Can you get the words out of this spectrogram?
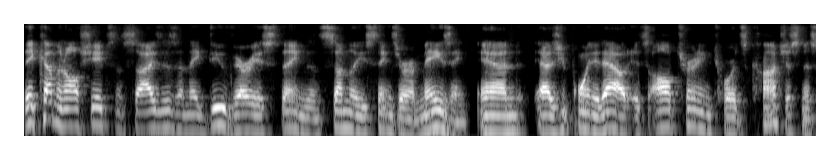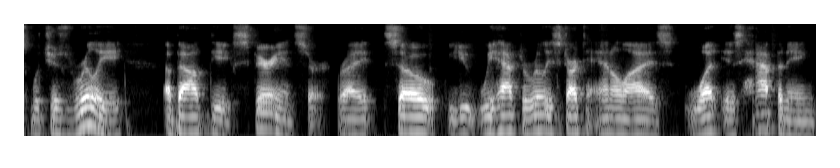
they come in all shapes and sizes and they do various things and some of these things are amazing. And as you pointed out it's all turning towards consciousness which is really about the experiencer right? So you we have to really start to analyze what is happening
